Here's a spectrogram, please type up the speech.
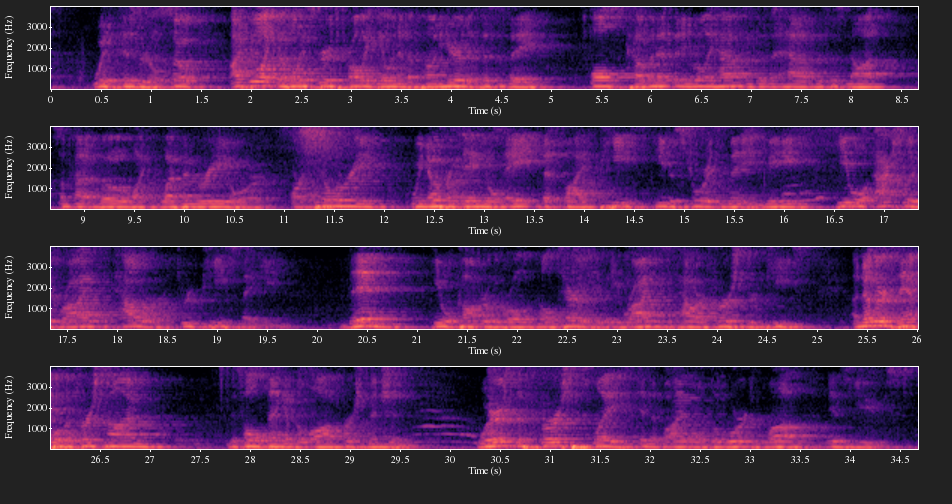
with Israel. So I feel like the Holy Spirit's probably dealing in a pun here that this is a false covenant that he really has. He doesn't have, this is not some kind of bow like weaponry or artillery. We know from Daniel 8 that by peace he destroys many, meaning he will actually rise to power through peacemaking. Then he will conquer the world militarily, but he rises to power first through peace. Another example, the first time this whole thing of the law first mentioned Where's the first place in the Bible the word love is used?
